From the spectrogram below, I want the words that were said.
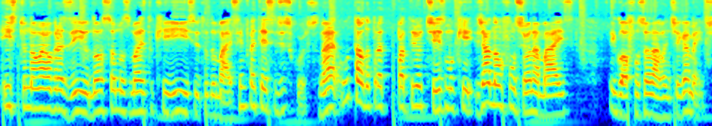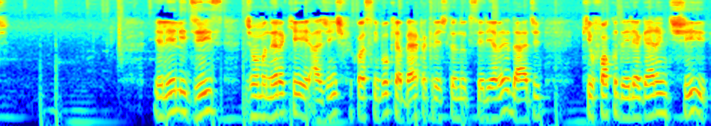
isto não é o Brasil, nós somos mais do que isso e tudo mais. Sempre vai ter esse discurso, né? O tal do patriotismo que já não funciona mais igual funcionava antigamente. E ali ele diz de uma maneira que a gente ficou assim boquiaberto acreditando que seria verdade, que o foco dele é garantir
